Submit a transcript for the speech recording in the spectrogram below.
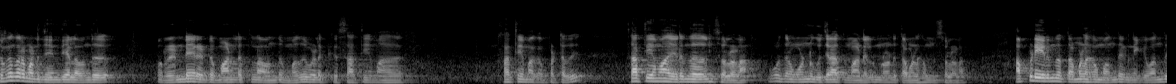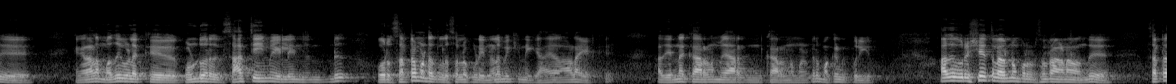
சுதந்திரம் அடைஞ்ச இந்தியாவில் வந்து ஒரு ரெண்டே ரெண்டு மாநிலத்தில் வந்து மதுவிலக்கு சாத்தியமாக சாத்தியமாக்கப்பட்டது. சாத்தியமாக இருந்ததுன்னு சொல்லலாம். ஒன்று குஜராத் மாநிலம் இன்னொன்று தமிழகம்னு சொல்லலாம். அப்படி இருந்த தமிழகம் வந்து இன்றைக்கி வந்து எங்களால் மது விலக்கு கொண்டு வரதுக்கு சாத்தியமே இல்லைன்னு ஒரு சட்டமன்றத்தில் சொல்லக்கூடிய நிலைமைக்கு இன்றைக்கி ஆளாயிருக்கு. அது என்ன காரணம் யாருக்கு காரணம் என்று மக்களுக்கு புரியும். அது ஒரு விஷயத்தில் இன்னும் சொல்கிறாங்க ஆனால் வந்து சட்ட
